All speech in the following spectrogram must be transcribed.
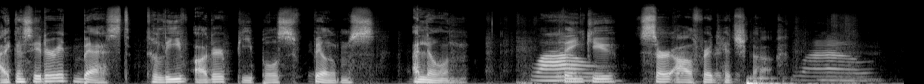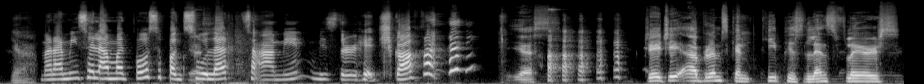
I consider it best to leave other people's films alone. Wow. Thank you, Sir Alfred Hitchcock. Wow. Yeah. Maraming salamat po sa pagsulat sa amin, Mr. Hitchcock. Yes. J.J. Abrams can keep his lens flares.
